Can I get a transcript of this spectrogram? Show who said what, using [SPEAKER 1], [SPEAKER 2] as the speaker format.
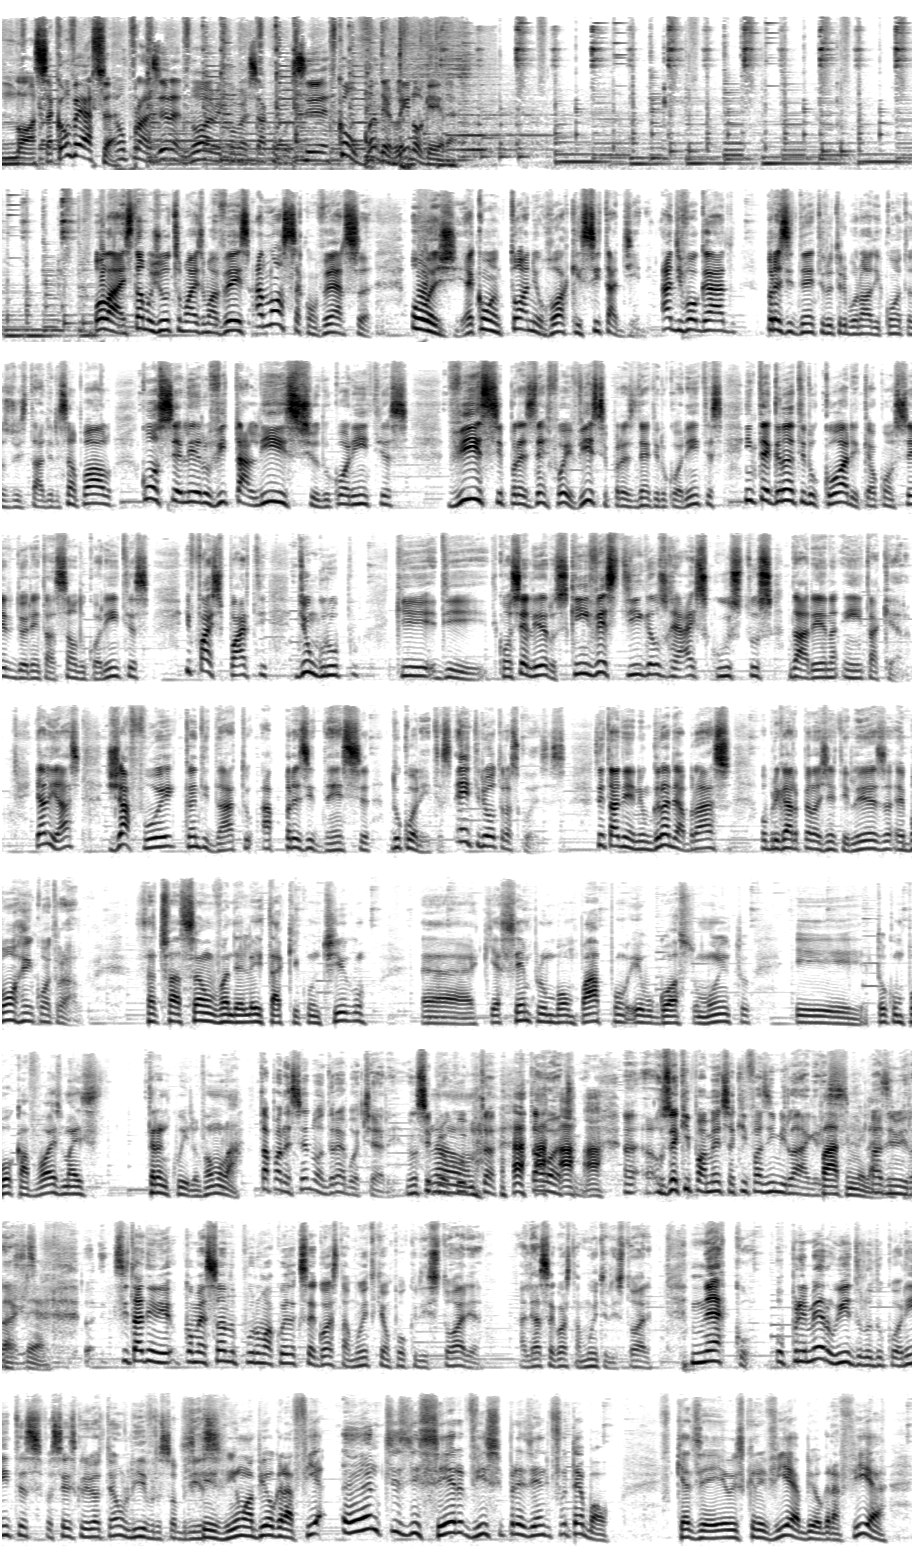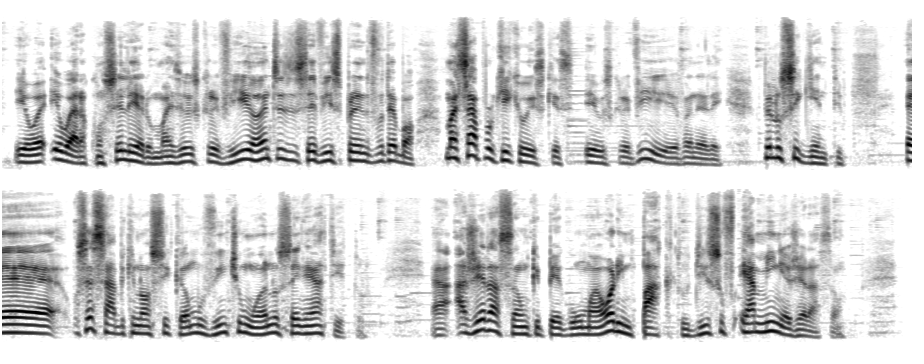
[SPEAKER 1] Nossa Conversa.
[SPEAKER 2] É um prazer enorme conversar com você.
[SPEAKER 1] Com Vanderlei Nogueira.
[SPEAKER 2] Olá, estamos juntos mais uma vez. A nossa conversa hoje é com Antônio Roque Citadini, advogado, presidente do Tribunal de Contas do Estado de São Paulo, conselheiro vitalício do Corinthians, vice-presidente, foi vice-presidente do Corinthians, integrante do CORE, que é o Conselho de Orientação do Corinthians, e faz parte de um grupo que, de, conselheiros que investiga os reais custos da arena em Itaquera. E, aliás, já foi candidato à presidência do Corinthians, entre outras coisas. Citadini, um grande abraço, obrigado pela gentileza, é bom reencontrá-lo.
[SPEAKER 3] Satisfação, Vanderlei, estar aqui contigo, é, que é sempre um bom papo, eu gosto muito e tô com pouca voz, mas tranquilo, vamos lá.
[SPEAKER 2] Tá parecendo o André Bocelli, não se preocupe, não. Tá, tá ótimo. Uh, os equipamentos aqui fazem milagres.
[SPEAKER 3] Fazem milagres.
[SPEAKER 2] Fazem milagres. Tá começando por uma coisa que você gosta muito, que é um pouco de história, aliás, você gosta muito de história. Neco, o primeiro ídolo do Corinthians, você escreveu até um livro sobre
[SPEAKER 3] Escrevi
[SPEAKER 2] isso.
[SPEAKER 3] Escrevi uma biografia antes de ser vice-presidente de futebol. Quer dizer, eu escrevi a biografia, eu, eu era conselheiro, mas eu escrevi antes de ser vice-presidente de futebol. Mas sabe por que, que eu, esqueci, eu escrevi, Vanderlei? Pelo seguinte, é, você sabe que nós ficamos 21 anos sem ganhar título. A, a geração que pegou o maior impacto disso é a minha geração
